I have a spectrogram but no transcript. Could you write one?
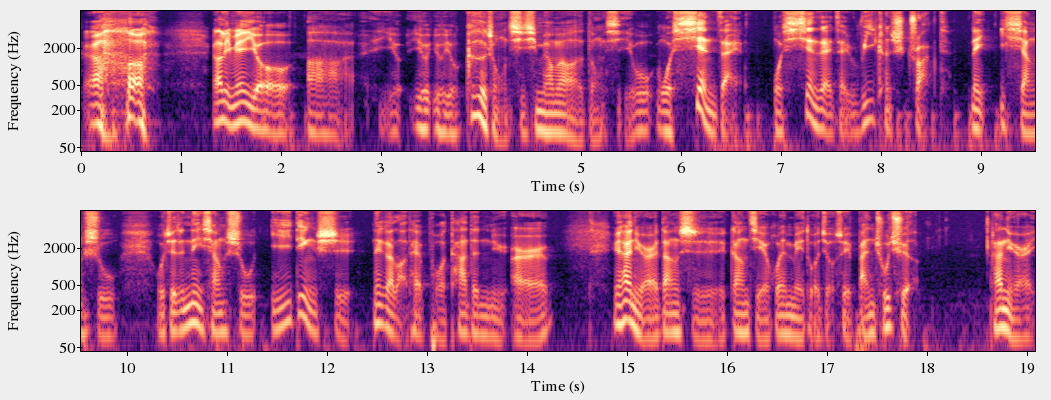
然后，然后里面有啊、呃，有有有有各种奇奇妙妙的东西。我我现在我现在在 reconstruct 那一箱书，我觉得那箱书一定是那个老太婆她的女儿。因为他女儿当时刚结婚没多久，所以搬出去了。他女儿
